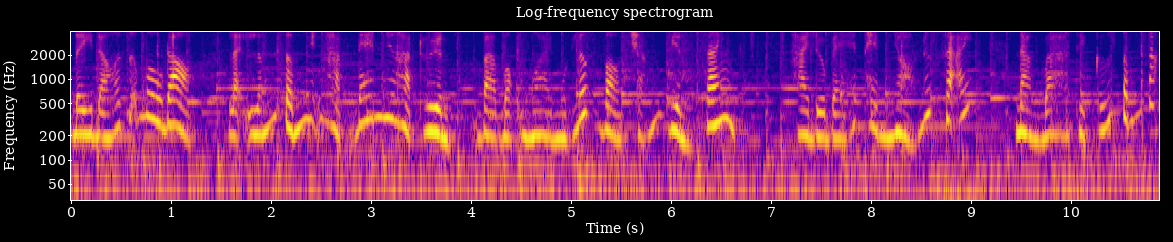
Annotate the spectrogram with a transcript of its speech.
Đây đó giữa màu đỏ, lại lấm tấm những hạt đen như hạt huyền và bọc ngoài một lớp vỏ trắng biển xanh. Hai đứa bé thèm nhỏ nước dãi, nàng ba thì cứ tấm tắc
